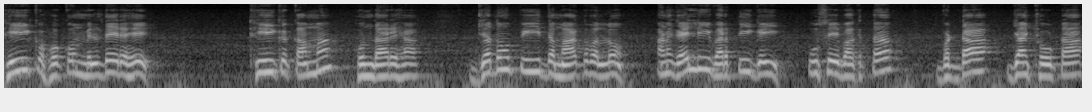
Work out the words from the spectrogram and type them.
ਠੀਕ ਹੁਕਮ ਮਿਲਦੇ ਰਹੇ। ਠੀਕ ਕੰਮ ਹੁੰਦਾ ਰਿਹਾ। ਜਦੋਂ ਵੀ ਦਿਮਾਗ ਵੱਲੋਂ ਅਣਗਹਿਲੀ ਵਰਤੀ ਗਈ, ਉਸੇ ਵਕਤ ਵੱਡਾ ਜਾਂ ਛੋਟਾ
